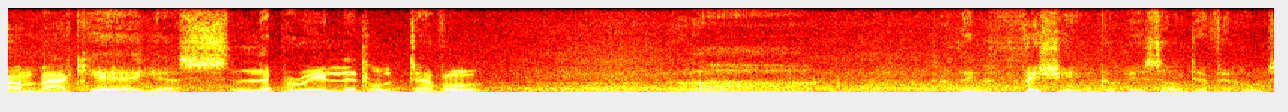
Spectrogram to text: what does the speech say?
Come back here, you slippery little devil. Ah, to think fishing could be so difficult.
